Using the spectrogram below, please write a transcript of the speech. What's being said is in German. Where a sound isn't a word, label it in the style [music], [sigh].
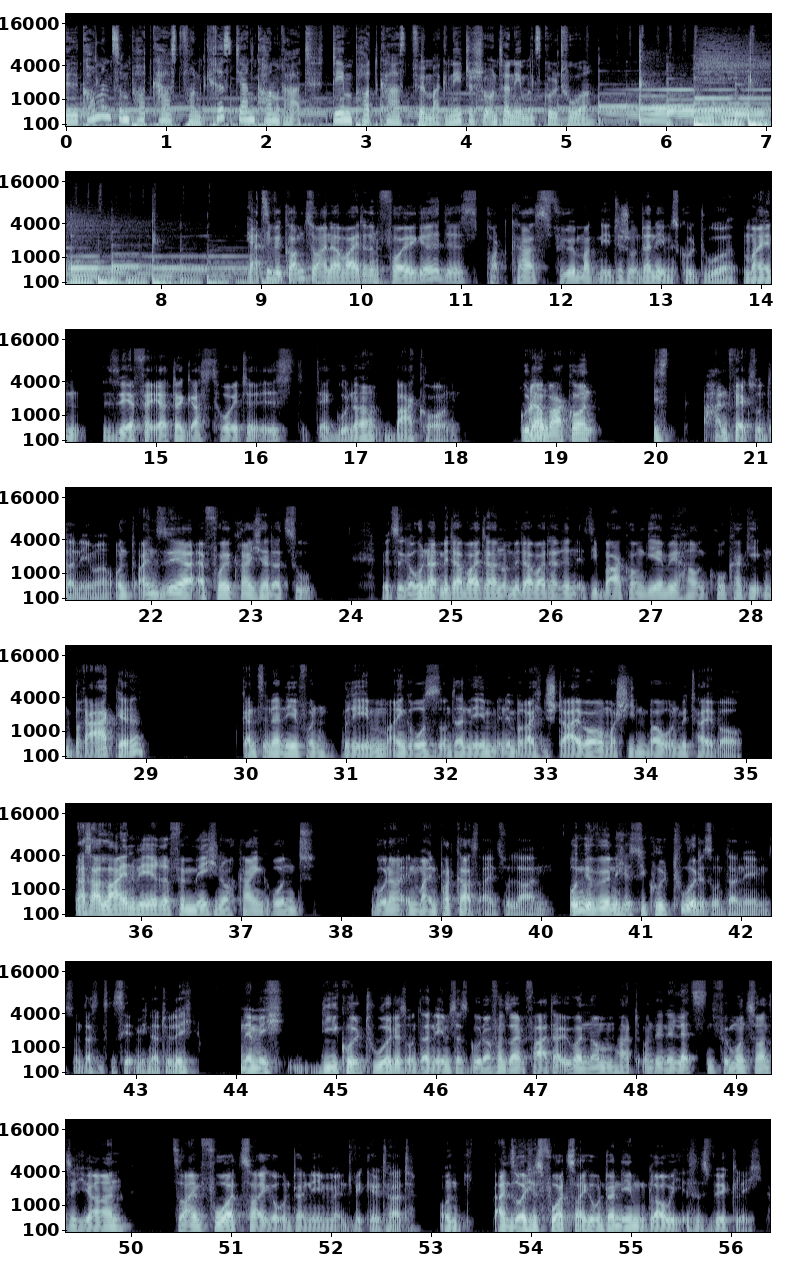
Willkommen zum Podcast von Christian Konrad, dem Podcast für magnetische Unternehmenskultur. Herzlich willkommen zu einer weiteren Folge des Podcasts für magnetische Unternehmenskultur. Mein sehr verehrter Gast heute ist der Gunnar Barkhorn. Gunnar Hallo. Barkhorn ist Handwerksunternehmer und ein sehr erfolgreicher dazu. Mit ca. 100 Mitarbeitern und Mitarbeiterinnen ist die Barkhorn GmbH und Co. KG in Brake ganz in der Nähe von Bremen, ein großes Unternehmen in den Bereichen Stahlbau, Maschinenbau und Metallbau. Das allein wäre für mich noch kein Grund, Gunnar in meinen Podcast einzuladen. Ungewöhnlich ist die Kultur des Unternehmens und das interessiert mich natürlich, nämlich die Kultur des Unternehmens, das Gunnar von seinem Vater übernommen hat und in den letzten 25 Jahren zu einem Vorzeigeunternehmen entwickelt hat. Und ein solches Vorzeigeunternehmen, glaube ich, ist es wirklich.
